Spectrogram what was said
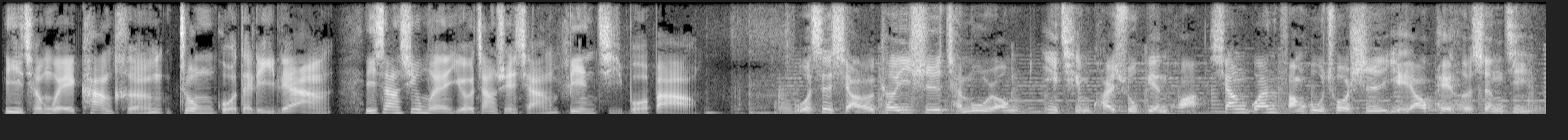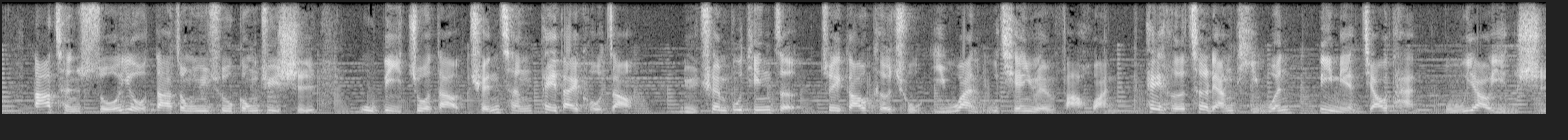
以成为抗衡中国的力量。以上新闻由张选祥编辑播报。我是小儿科医师陈慕容。疫情快速变化，相关防护措施也要配合升级。搭乘所有大众运输工具时，务必做到全程佩戴口罩。屡劝不听者，最高可处一万五千元罚款。配合测量体温，避免交谈，不要饮食。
